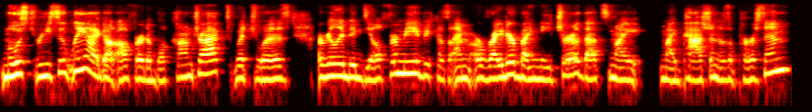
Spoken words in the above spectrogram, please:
most recently, I got offered a book contract, which was a really big deal for me because I'm a writer by nature. That's my my passion as a person.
